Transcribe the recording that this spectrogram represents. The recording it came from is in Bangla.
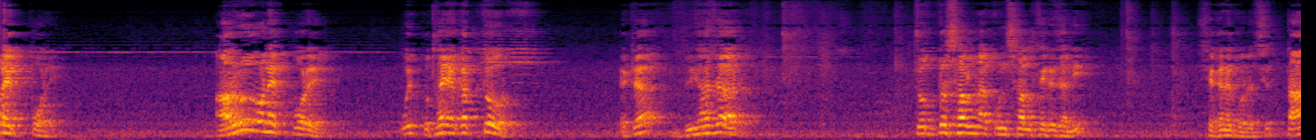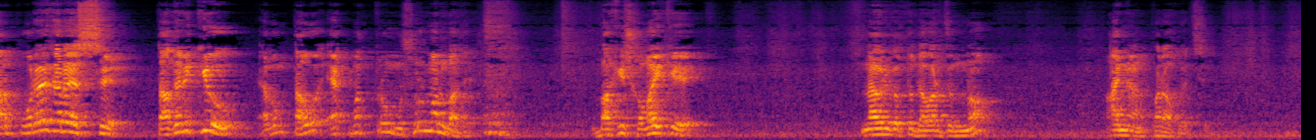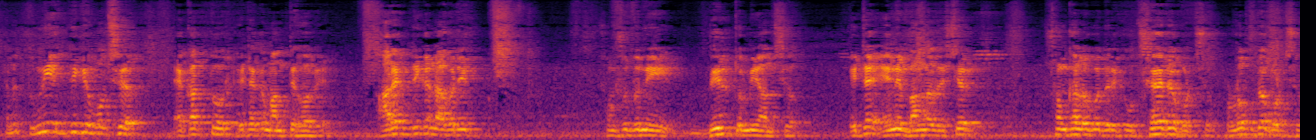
অনেক পরে। আরও অনেক পরে। ওই কোথায় একাত্তর? এটা দুই হাজার চোদ্দ সাল না কোন সাল থেকে জানি, সেখানে করেছে। তারপরে যারা এসছে, তাদের কেউ এবং তাও একমাত্র মুসলমান বাদে। বাকি সবাইকে নাগরিকত্ব দেওয়ার জন্য আইন করা হয়েছে। তুমি একদিকে বলছো একাত্তর এটাকে মানতে হবে। আরেকদিকে নাগরিক সংশোধনী বিল তুমি আনছো, এটা এনে বাংলাদেশের সংখ্যালঘুদেরকে উৎসাহিত করছ, প্রলুব্ধ করছ।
